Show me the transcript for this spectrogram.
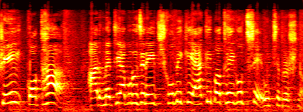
সেই কথা আর মেটিয়া বুরুজের এই ছবি কি একই পথে এগোচ্ছে? উঠছে প্রশ্ন।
